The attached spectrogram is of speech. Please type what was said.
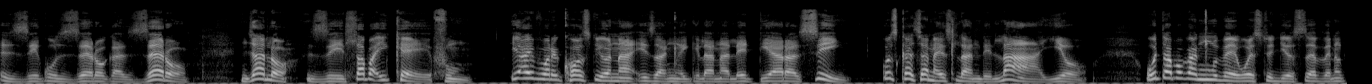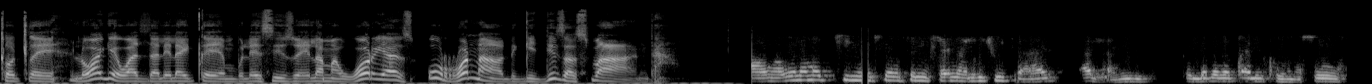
ziku-0 ka-0 njalo zihlaba ikhefu. I-ivory coast yona izanqikilana le-drc kusikhatshana esilandelayo utabo kancube westudio 7 uxoxe lowake wadlalela iqembu lesizwe elama-warriors uronald gidiza sibanda. Ungabona amathimu esihloko semifinal ukuthi ukuthi hhayi adlalile. Kumbe abaqale khona so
